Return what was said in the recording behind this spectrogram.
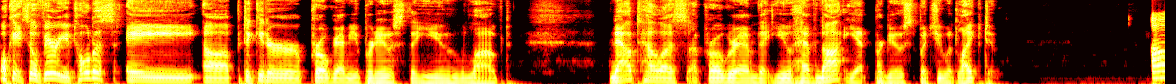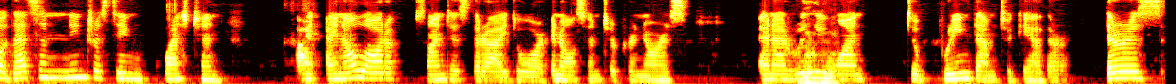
Okay, so Vera, you told us a uh, particular program you produced that you loved. Now tell us a program that you have not yet produced, but you would like to. Oh, that's an interesting question. I, I know a lot of scientists that I adore and also entrepreneurs, and I really mm-hmm. want to bring them together. There is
